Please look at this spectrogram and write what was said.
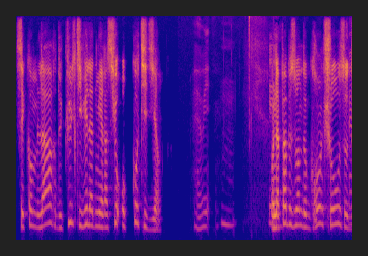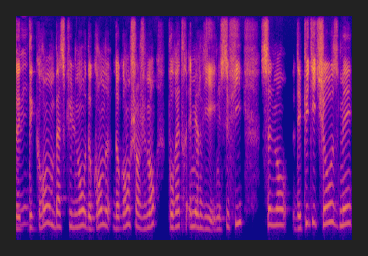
c'est comme l'art de cultiver l'admiration au quotidien. Ah oui. Mm. On n'a pas besoin de grandes choses, ou de, Ah oui. des grands basculements, ou de grands, de grands changements pour être émerveillé. Il nous suffit seulement des petites choses, mais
